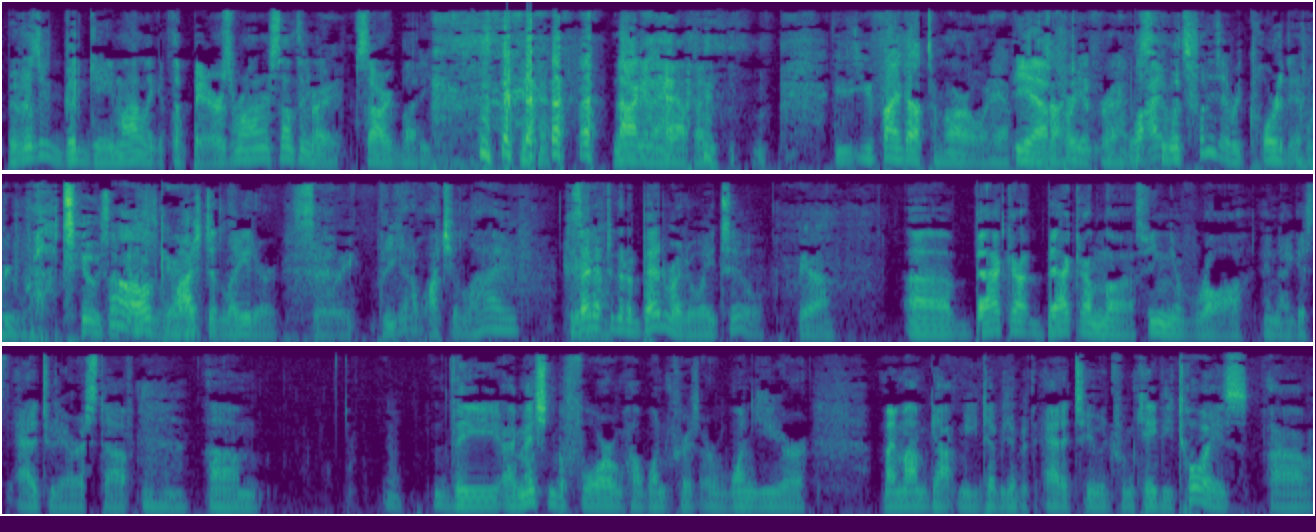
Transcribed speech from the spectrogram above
But if there was a good game on, like if the Bears were on or something, he'd be like, Right. sorry, buddy, not gonna happen. You, you find out tomorrow what happened. Yeah, talk to your friends. Well, I, what's funny is I recorded every Raw too, so I Oh, could've just okay. watched it later. Silly. But you gotta watch it live because I'd have to go to bed right away too. Yeah. Uh, back on back on the speaking of Raw and I guess Attitude Era stuff. Um, the I mentioned before how one Chris or one year, my mom got me WWF Attitude from KB Toys uh,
